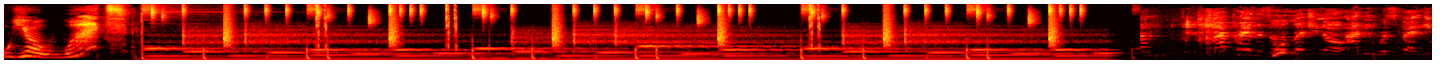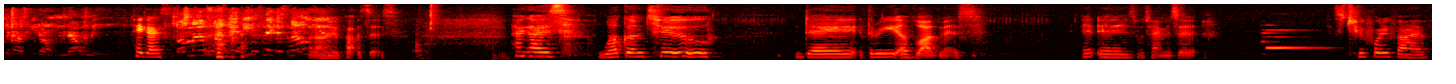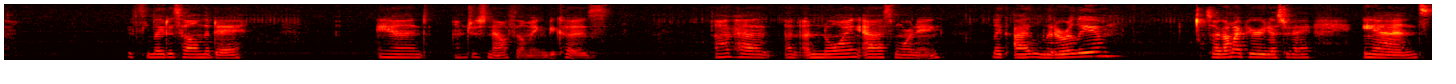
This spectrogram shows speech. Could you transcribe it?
Yo, what? My presence will let you know I need respect, even though you don't know. Hey guys. Hold on, let me pause this. Hi guys, welcome to day three of Vlogmas. It is, what time is it? It's 2.45. It's late as hell in the day. And I'm just now filming because I've had an annoying ass morning. Like I literally, so I got my period yesterday and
